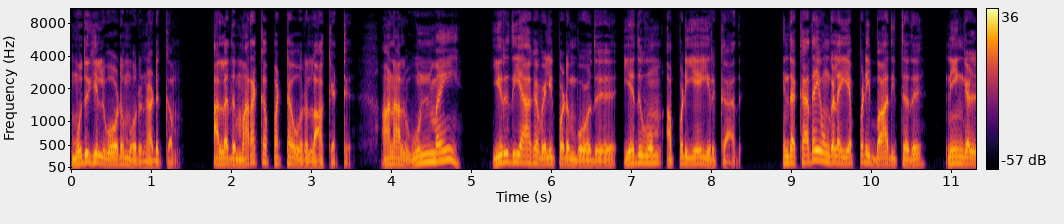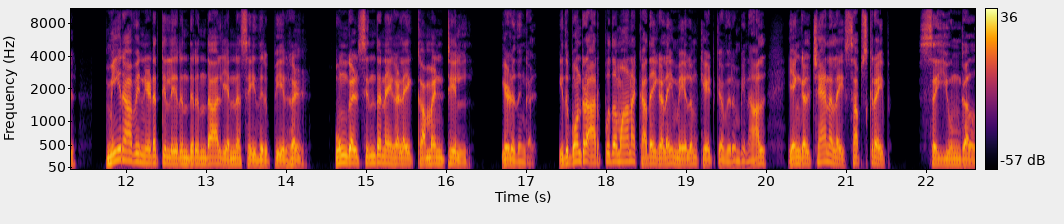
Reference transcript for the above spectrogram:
முதுகில் ஓடும் ஒரு நடுக்கம் அல்லது மறக்கப்பட்ட ஒரு லாக்கெட்டு ஆனால் உண்மை இறுதியாக வெளிப்படும்போது எதுவும் அப்படியே இருக்காது. இந்த கதை உங்களை எப்படி பாதித்தது? நீங்கள் மீராவின் இடத்தில் இருந்திருந்தால் என்ன செய்திருப்பீர்கள்? உங்கள் சிந்தனைகளை கமெண்டில் எழுதுங்கள். இதுபோன்ற அற்புதமான கதைகளை மேலும் கேட்க விரும்பினால் எங்கள் சேனலை சப்ஸ்கிரைப் செய்யுங்கள்.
